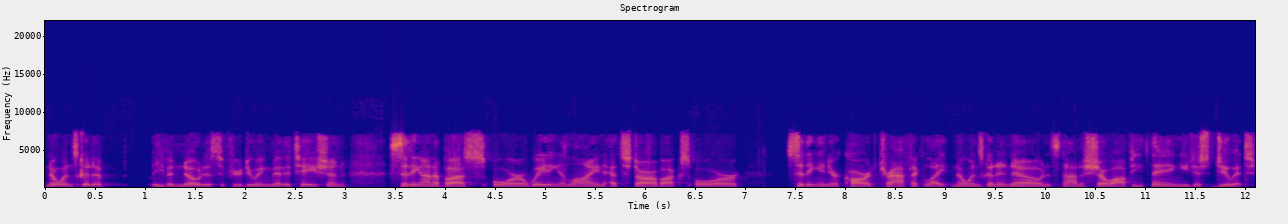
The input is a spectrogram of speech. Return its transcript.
No one's going to even notice if you're doing meditation sitting on a bus or waiting in line at Starbucks or sitting in your car at a traffic light. No one's going to know, and it's not a show offy thing. You just do it.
